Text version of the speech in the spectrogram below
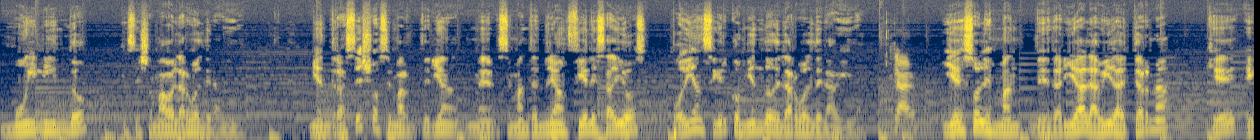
muy lindo que se llamaba el árbol de la vida. Mientras ellos se se mantendrían fieles a Dios, podían seguir comiendo del árbol de la vida. Claro. Y eso les, daría la vida eterna que, eh,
